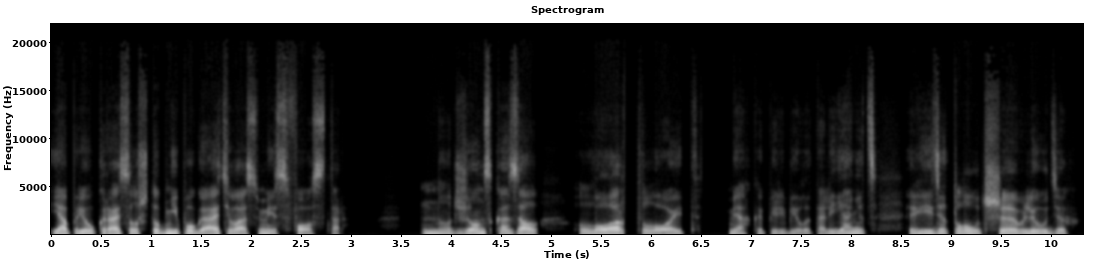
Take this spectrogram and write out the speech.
Я приукрасил, чтобы не пугать вас, мисс Фостер». Но Джон сказал «Лорд Ллойд», — мягко перебил итальянец, — «видит лучшее в людях.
